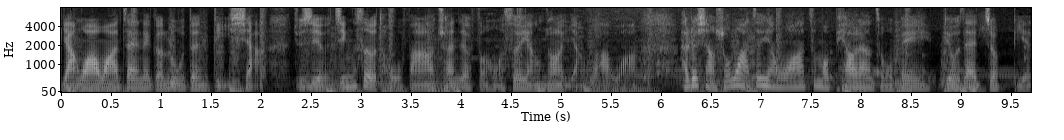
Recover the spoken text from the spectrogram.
洋娃娃在那个路灯底下，就是有金色头发，然后穿着粉红色洋装的洋娃娃。他就想说，哇，这洋娃娃这么漂亮，怎么被丢在这边？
